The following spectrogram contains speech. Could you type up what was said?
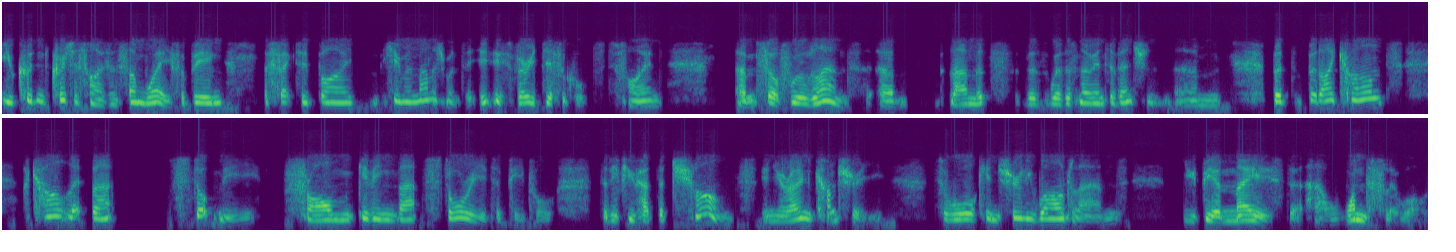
you couldn't criticize in some way for being affected by human management. It is very difficult to find um, self-willed land, um, land that's, that's, where there's no intervention. Um, but but I can't I can't let that stop me from giving that story to people. That if you had the chance in your own country to walk in truly wild land, you'd be amazed at how wonderful it was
